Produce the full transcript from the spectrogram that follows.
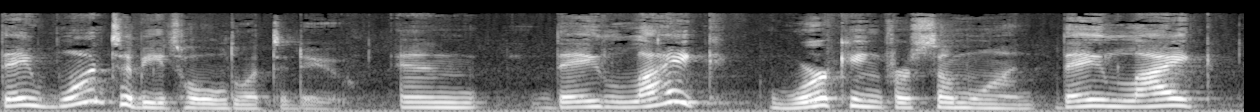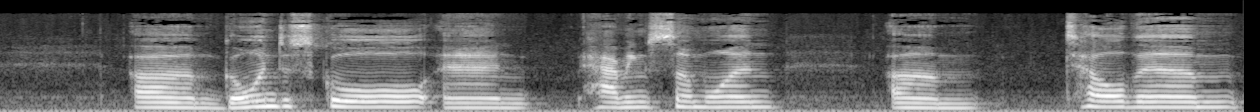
they want to be told what to do, and they like working for someone. They like um, going to school and having someone um, tell them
